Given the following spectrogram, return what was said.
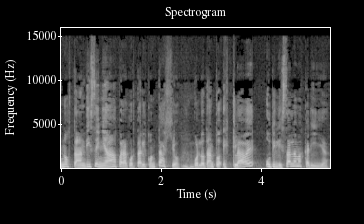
no están diseñadas para cortar el contagio. Por lo tanto, es clave utilizar la mascarilla.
